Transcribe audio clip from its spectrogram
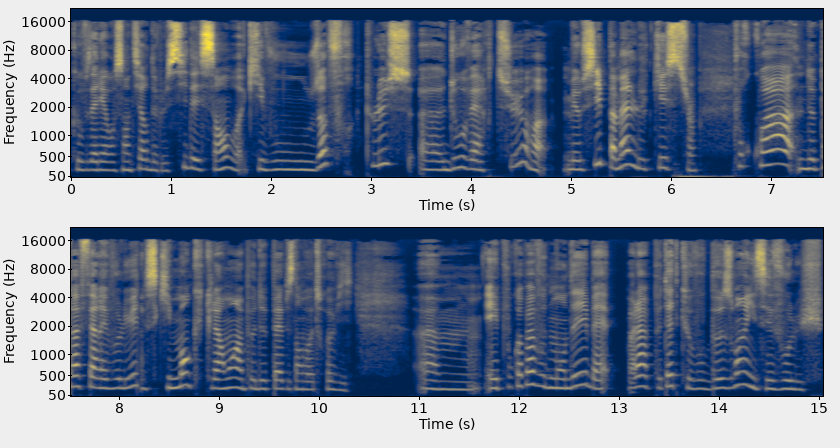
que vous allez ressentir dès le 6 décembre, qui vous offre plus euh, d'ouverture, mais aussi pas mal de questions. Pourquoi ne pas faire évoluer ce qui manque clairement un peu de peps dans votre vie? Euh, Et pourquoi pas vous demander, ben voilà, peut-être que vos besoins, ils évoluent.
